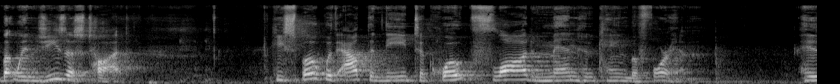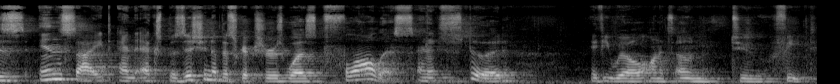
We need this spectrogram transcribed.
But when Jesus taught, he spoke without the need to quote flawed men who came before him. His insight and exposition of the scriptures was flawless, and it stood, if you will, on its own two feet.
